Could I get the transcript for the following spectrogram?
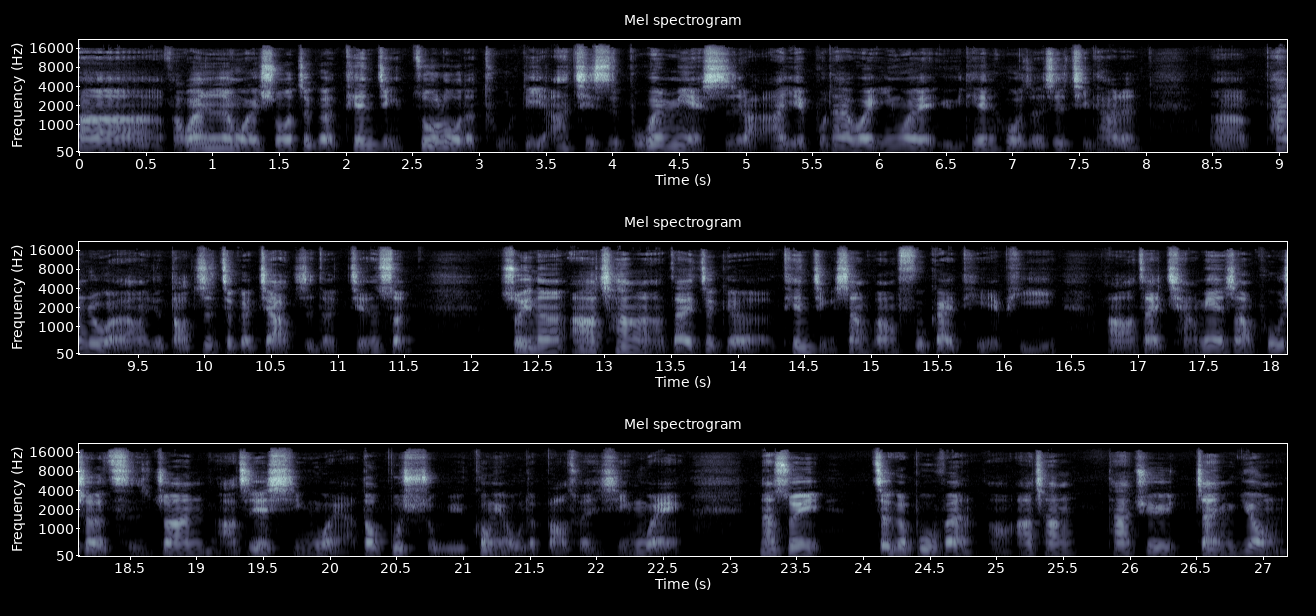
呃，法官认为说这个天井坐落的土地啊，其实不会灭失啦，啊，也不太会因为雨天或者是其他人呃攀入啊，然后就导致这个价值的减损。所以呢，阿昌啊，在这个天井上方覆盖铁皮啊，在墙面上铺设瓷砖啊，这些行为啊都不属于共有物的保存行为。那所以这个部分啊，阿昌他去占用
